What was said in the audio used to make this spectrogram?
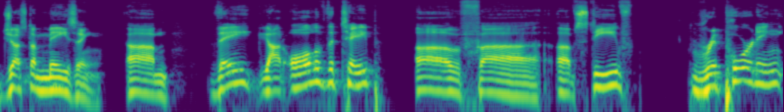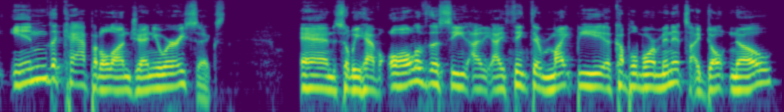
just amazing. Um, they got all of the tape of uh, of Steve reporting in the Capitol on January 6th. And so we have all of the scene. I, I think there might be a couple more minutes. I don't know.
